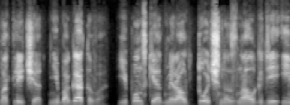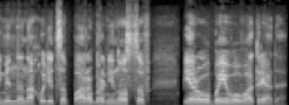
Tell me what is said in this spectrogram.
В отличие от небогатого, японский адмирал точно знал, где именно находится пара броненосцев первого боевого отряда,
